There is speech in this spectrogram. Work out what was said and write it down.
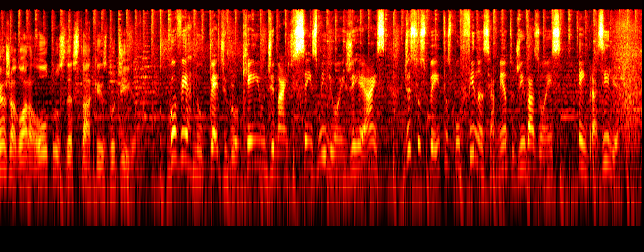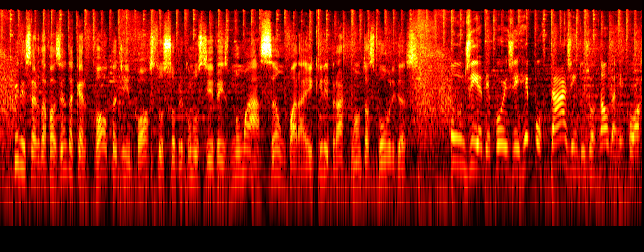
Veja agora outros destaques do dia. Governo pede bloqueio de mais de 6 milhões de reais de suspeitos por financiamento de invasões em Brasília. Ministério da Fazenda quer volta de impostos sobre combustíveis numa ação para equilibrar contas públicas. Um dia depois de reportagem do Jornal da Record,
